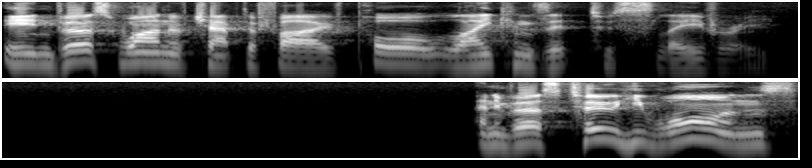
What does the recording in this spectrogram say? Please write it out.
In verse 1 of chapter 5, Paul likens it to slavery. And in verse 2, he warns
